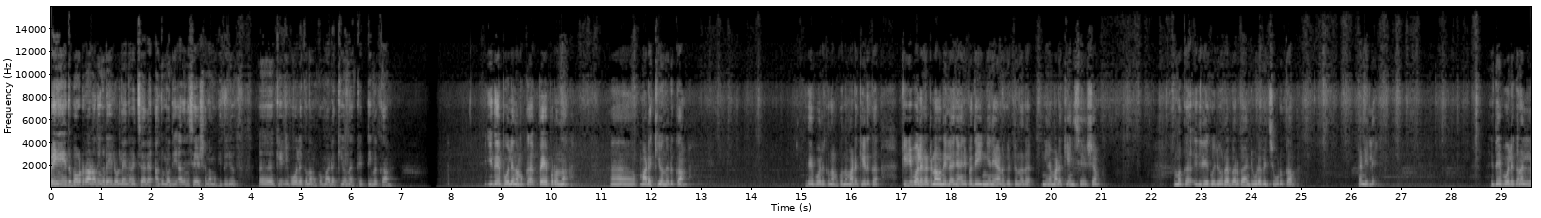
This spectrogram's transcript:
അപ്പോൾ ഏത് പൗഡറാണോ നിങ്ങളുടെ കയ്യിലുള്ളതെന്ന് വെച്ചാൽ അത് മതി. അതിനുശേഷം നമുക്കിതൊരു കിഴി പോലൊക്കെ നമുക്ക് മടക്കി ഒന്ന് കെട്ടി വെക്കാം. ഇതേപോലെ നമുക്ക് പേപ്പർ ഒന്ന് മടക്കി ഒന്ന് എടുക്കാം. ഇതേപോലൊക്കെ നമുക്കൊന്ന് മടക്കിയെടുക്കാം കിഴി പോലെ കെട്ടണമെന്നില്ല. ഞാനിപ്പോൾ ദേ ഇങ്ങനെയാണ് കെട്ടുന്നത്. ഇങ്ങനെ മടക്കിയതിന് ശേഷം നമുക്ക് ഇതിലേക്കൊരു റബ്ബർ ബാൻഡ് കൂടെ വെച്ച് കൊടുക്കാം. കണ്ടില്ലേ? ഇതേപോലെയൊക്കെ നല്ല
